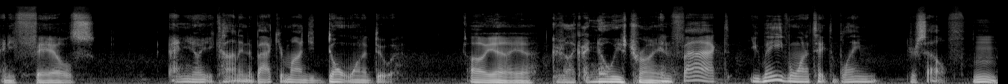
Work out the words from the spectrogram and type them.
and he fails, and you know, you kind of in the back of your mind, you don't want to do it. Oh yeah, yeah. Because you're like, I know he's trying. In fact, you may even want to take the blame yourself. Mm.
